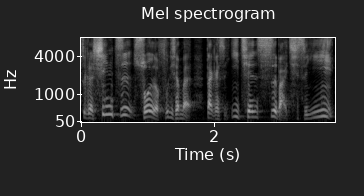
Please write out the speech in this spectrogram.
这个薪资，所有的福利成本大概是一千四百七十一亿，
